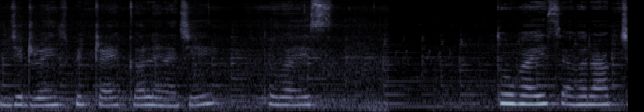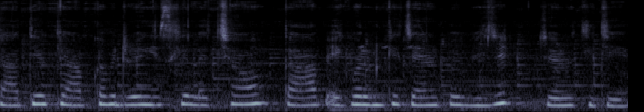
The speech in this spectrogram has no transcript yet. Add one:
मुझे ड्राइंग्स भी ट्राई कर लेना चाहिए। तो गाइस तो गाइस अगर आप चाहते हो कि आपका भी ड्राइंग स्किल अच्छा हो तो आप एक बार उनके चैनल पर विज़िट ज़रूर कीजिए।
